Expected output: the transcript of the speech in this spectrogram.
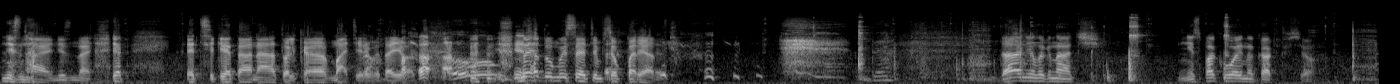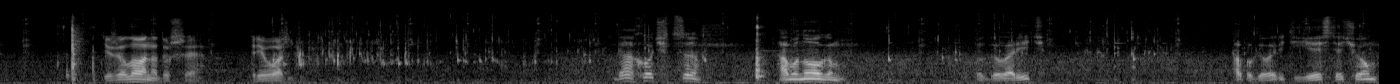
Не знаю, не знаю. Это, это секреты она только матери выдает. Но я думаю, с этим все в порядке. да. Да, Нил Игнатьевич, неспокойно как-то все. Тяжело на душе, тревожно. Да, хочется о многом поговорить. А поговорить есть о чем.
